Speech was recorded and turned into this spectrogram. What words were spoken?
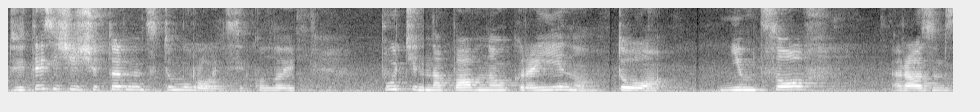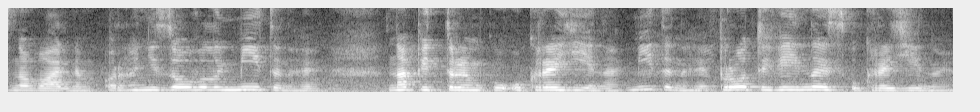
У 2014 році, коли Путін напав на Україну, то Німцов разом з Навальним організовували мітинги на підтримку України, мітинги проти війни з Україною.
